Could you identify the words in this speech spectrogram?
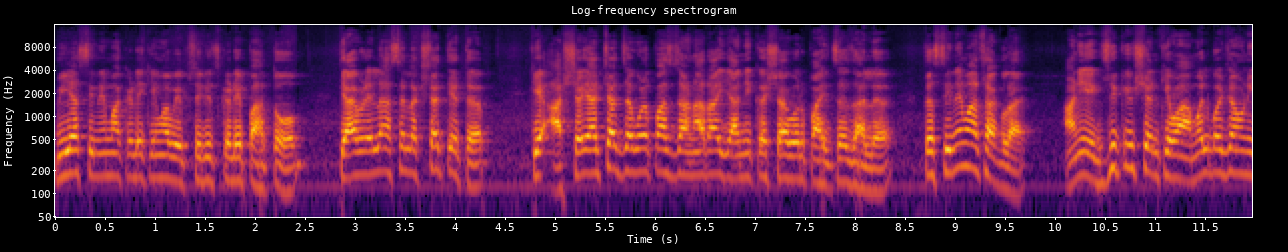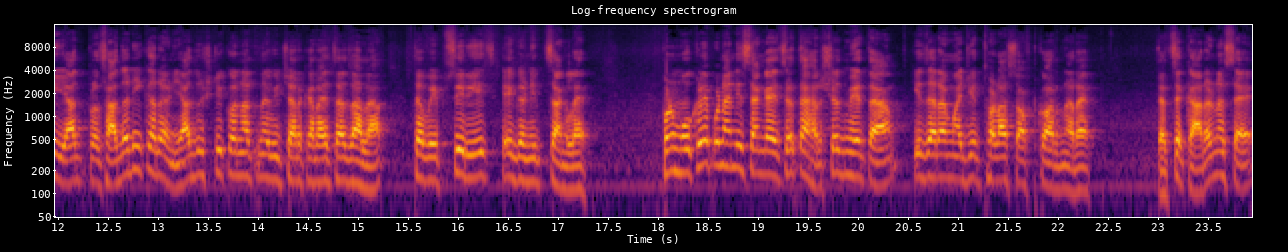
मी या सिनेमाकडे किंवा वेबसिरीजकडे पाहतो त्यावेळेला असं लक्षात येतं की आशयाच्या जवळपास जाणारा या निकषावर पाहायचं झालं तर सिनेमा चांगला आहे. आणि एक्झिक्युशन किंवा अंमलबजावणी या प्र- सादरीकरण या दृष्टिकोनातनं विचार करायचा झाला तर वेबसिरीज हे गणित चांगलं आहे. पण मोकळेपणाने सांगायचं तर हर्षद मेहता ही जरा माझी थोडा सॉफ्ट कॉर्नर आहे. त्याचं कारण असं आहे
